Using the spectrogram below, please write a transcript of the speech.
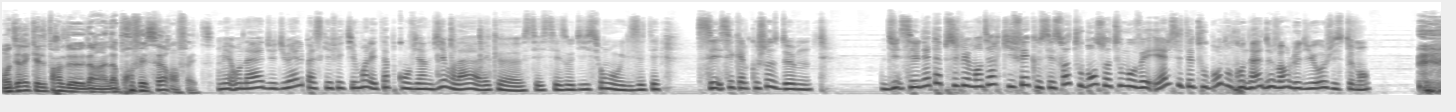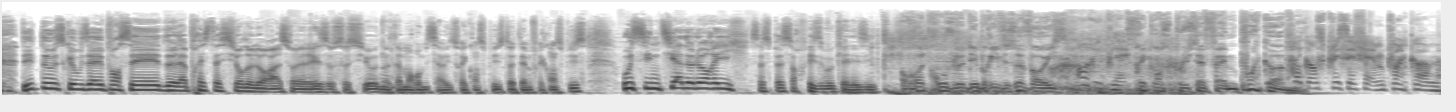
On dirait qu'elle parle d'un professeur en fait. Mais on a du duel parce qu'effectivement, l'étape qu'on vient de vivre là, avec euh, ces, ces auditions où ils étaient, c'est quelque chose de. C'est une étape supplémentaire qui fait que c'est soit tout bon, soit tout mauvais. Et elle, c'était tout bon, donc on a hâte de voir le duo, justement. Dites-nous ce que vous avez pensé de la prestation de Laura sur les réseaux sociaux, notamment Room Service Fréquence Plus, Totem Fréquence Plus ou Cynthia Delory. Ça se passe sur Facebook, allez-y. Retrouve le débrief The Voice. En replay. Fréquenceplusfm.com. Fréquenceplusfm.com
